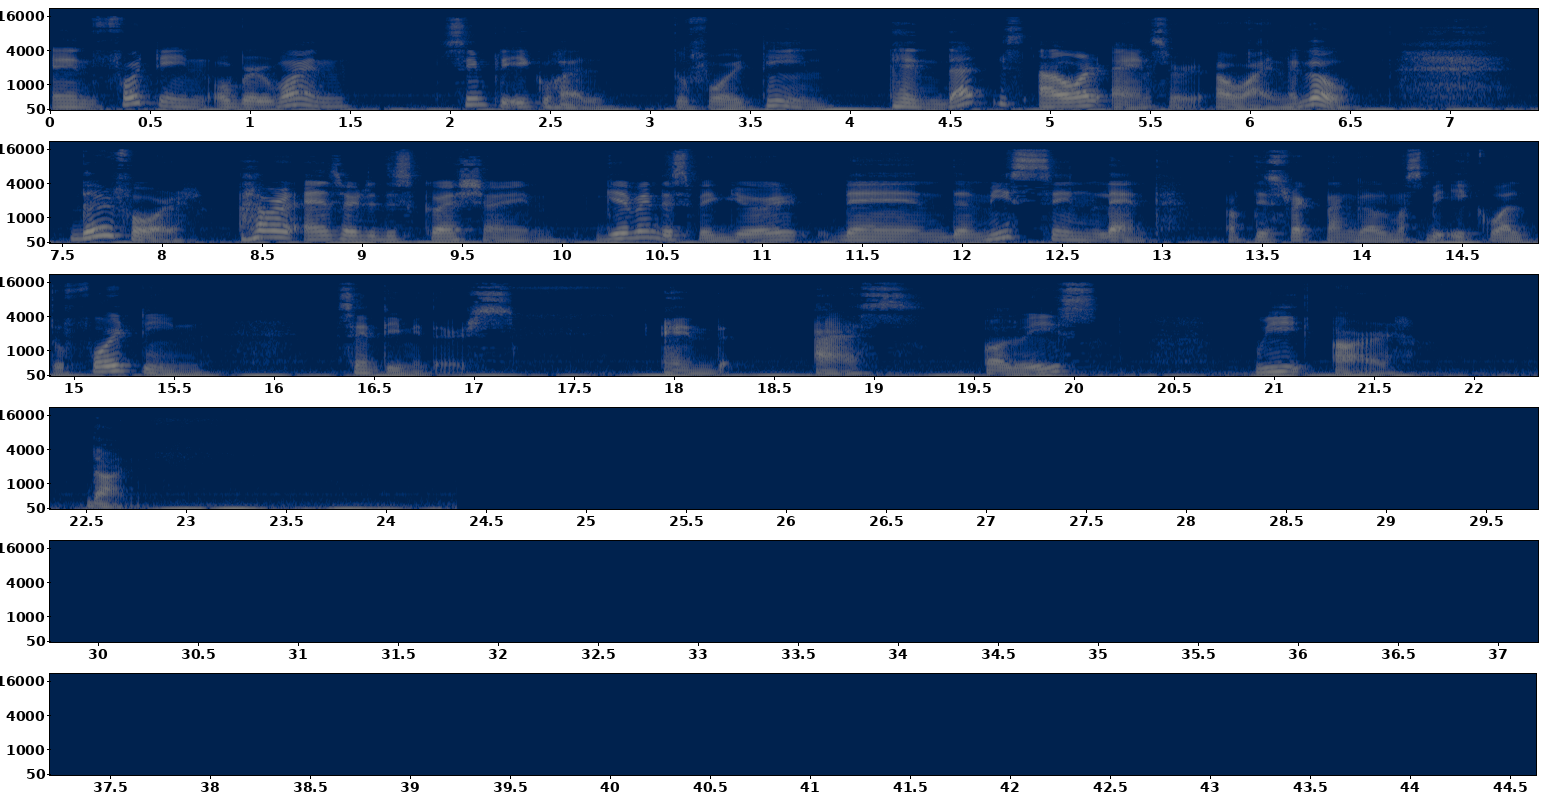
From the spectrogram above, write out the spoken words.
And 14 over 1 simply equal to 14. And that is our answer a while ago. Therefore, our answer to this question, given this figure, then the missing length of this rectangle must be equal to 14 centimeters. And as always, we are done.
